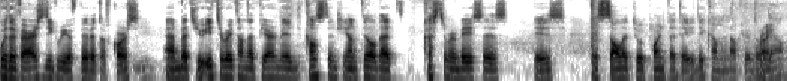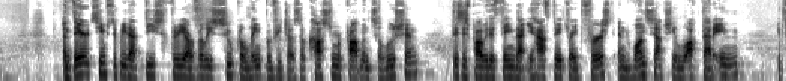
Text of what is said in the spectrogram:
with a various degree of pivot, of course, mm-hmm. um, but you iterate on that pyramid constantly until that customer base is, is, is solid to a point that they, they come and knock your door right. down. And there it seems to be that these three are really super linked with each other. So customer problem solution, this is probably the thing that you have to iterate first. And once you actually lock that in, it's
